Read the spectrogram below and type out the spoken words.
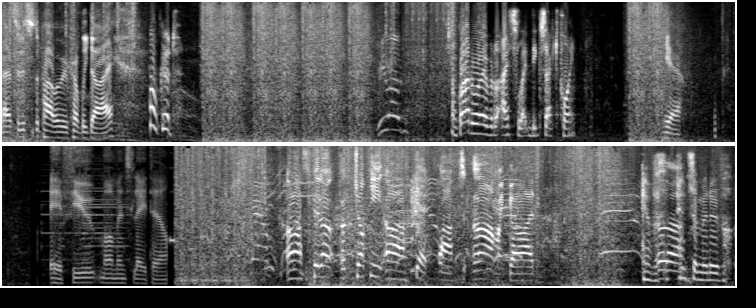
Okay. Alright, so this is the part where we probably die. Oh, good. Reload. I'm glad we're able to isolate the exact point. Yeah. A few moments later. Ah, oh, spitter, uh, jockey, oh, get fucked. Oh my god. It was a ah. pincer maneuver.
